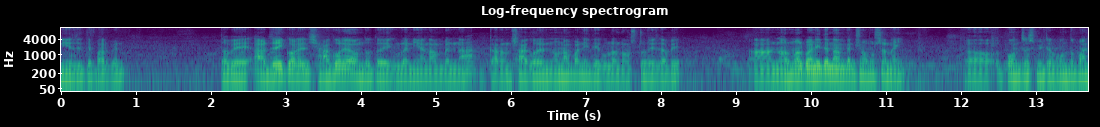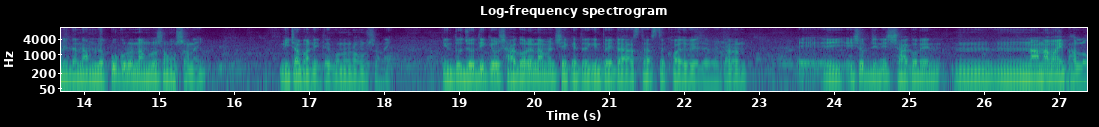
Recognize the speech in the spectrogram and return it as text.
নিয়ে যেতে পারবেন। তবে আর যাই করেন, সাগরে অন্তত এগুলো নিয়ে নামবেন না, কারণ সাগরের নোনা পানিতে এগুলো নষ্ট হয়ে যাবে। নর্মাল পানিতে নামবেন সমস্যা নাই। পঞ্চাশ মিটার পর্যন্ত পানিতে নামলেও, পুকুরে নামলেও সমস্যা নাই। মিঠা পানিতে কোনো সমস্যা নাই। কিন্তু যদি কেউ সাগরে নামেন, সেক্ষেত্রে কিন্তু এটা আস্তে আস্তে ক্ষয় হয়ে যাবে। কারণ এই, এইসব জিনিস সাগরে না নামাই ভালো।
